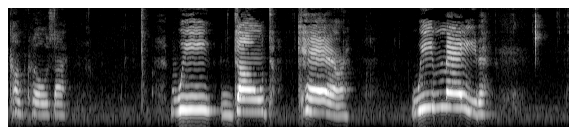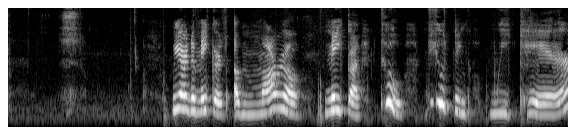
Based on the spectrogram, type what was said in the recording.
come closer. We don't care. We made We are the makers of Mario Maker 2. Do you think we care?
